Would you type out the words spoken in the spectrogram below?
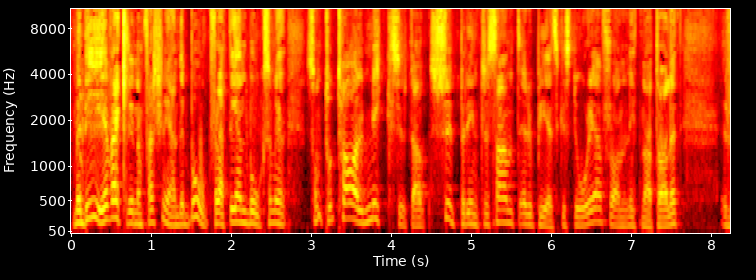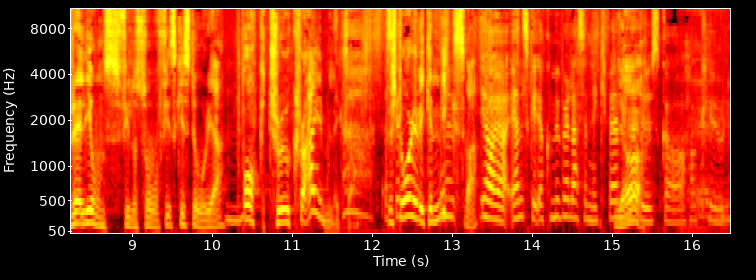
Men det är verkligen en fascinerande bok, för att det är en bok som är som total mix av superintressant europeisk historia från 1900-talet, religionsfilosofisk historia och true crime. Liksom. Förstår du vilken mix? va? Ja, jag älskar Jag kommer börja läsa den ikväll Ja. när du ska ha kul.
